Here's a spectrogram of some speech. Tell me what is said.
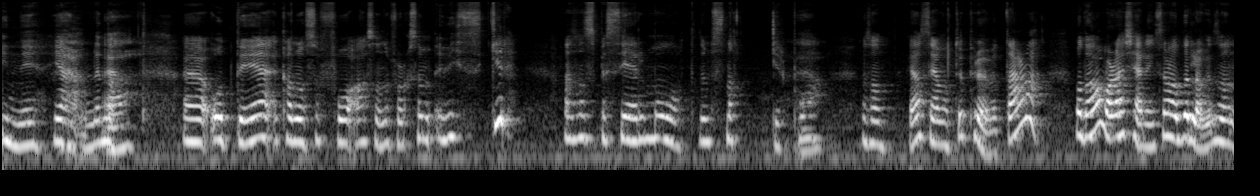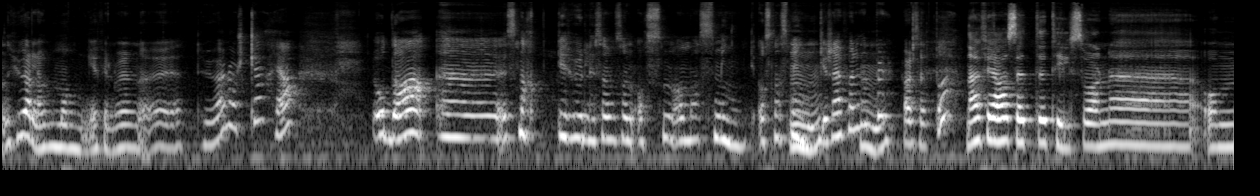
inni hjernen din. Da. Ja. Eh, og det kan du også få av sånne folk som hvisker. En sånn spesiell måte de snakker på. Ja. Sånn, ja, så jeg måtte jo prøve dette her, da. Og da var det ei kjerring som hadde laget sånn Hun har lagd mange filmer. Hun er norsk, ja. Og da eh, snakker hun liksom sånn åssen om hun smink, sminker seg, f.eks. Mm. Har du sett på det? Nei, for jeg har sett eh, tilsvarende om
